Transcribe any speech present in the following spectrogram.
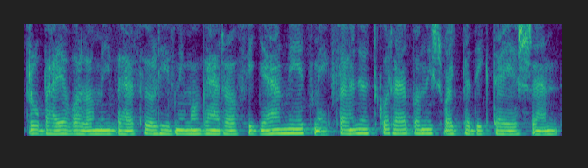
próbálja valamivel fölhívni magára a figyelmét, még felnőtt korában is, vagy pedig teljesen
